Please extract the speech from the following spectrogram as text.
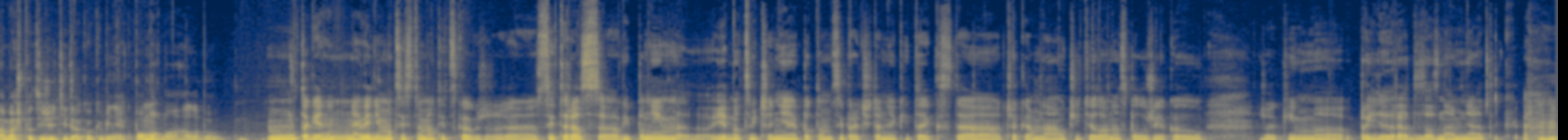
A máš pocit, že ti to ako keby nejak pomohlo, alebo... Mm, tak ja nevidím moc systematicko, že, si teraz eh, vyplním eh, jedno cvičenie, potom si prečítam nejaký text a čakám na učiteľa, na spolužiakov, že kým eh, príde zase na mňa, tak Mhm,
